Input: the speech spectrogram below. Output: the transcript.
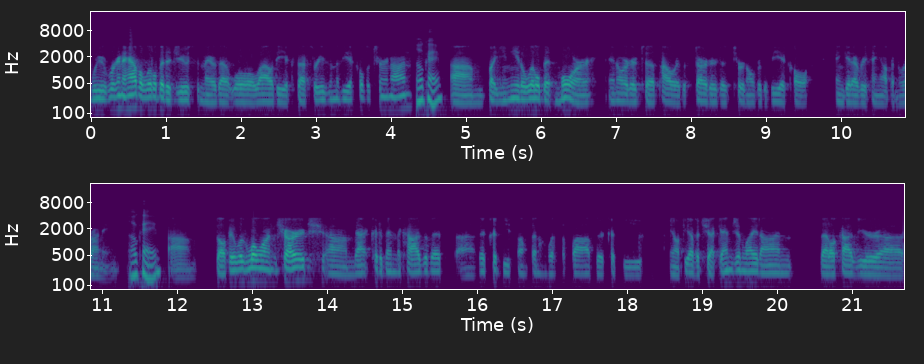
we, we're going to have a little bit of juice in there that will allow the accessories in the vehicle to turn on. Okay. Um, but you need a little bit more in order to power the starter to turn over the vehicle and get everything up and running. Okay. Um, so if it was low on charge, um, that could have been the cause of it. Uh, there could be something with the fob. There could be, you know, if you have a check engine light on, that'll cause your uh,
